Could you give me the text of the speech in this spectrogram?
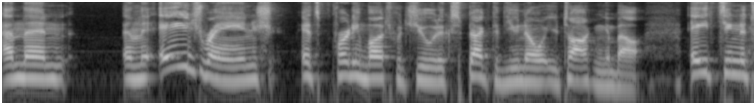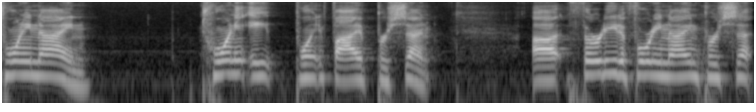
And then in the age range, it's pretty much what you would expect if you know what you're talking about. 18 to 29, 28.5%. Uh, 30 to 49%,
